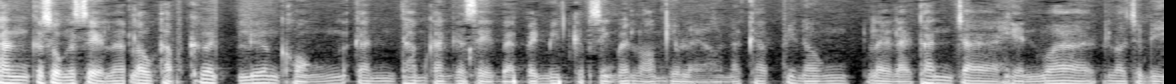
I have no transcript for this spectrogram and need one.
ทางกระทรวงเกษตรแล้วเราขับเคลื่อนเรื่องของการทำการเกษตรแบบเป็นมิตรกับสิ่งแวดล้อมอยู่แล้วนะครับพี่น้องหลาย ๆ ท่านจะเห็นว่าเราจะมี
